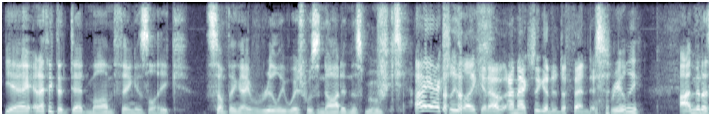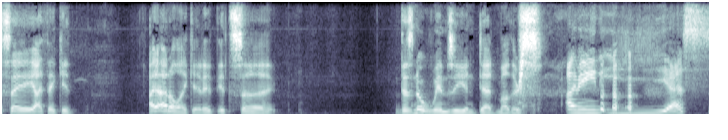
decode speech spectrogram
Yeah, and I think the dead mom thing is like something I really wish was not in this movie. I actually like it. I- I'm actually going to defend it. really? I'm gonna say I think it. I, I don't like it. it. It's uh. There's no whimsy in dead mothers. I mean, yes,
